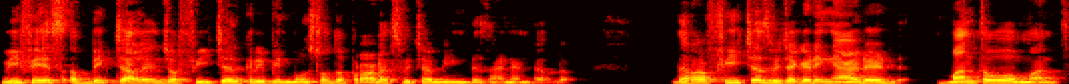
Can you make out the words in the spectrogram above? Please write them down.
We face a big challenge of feature creep in most of the products which are being designed and developed. There are features which are getting added month over month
